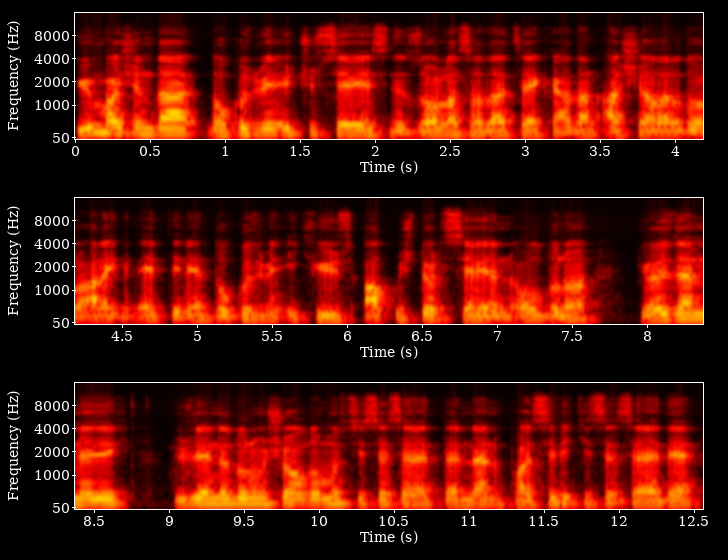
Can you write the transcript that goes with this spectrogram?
Gün başında 9300 seviyesini zorlasa da tekrardan aşağılara doğru hareket ettiğini 9264 seviyelerinde olduğunu gözlemledik. Üzerinde durmuş olduğumuz hisse senetlerinden Pasifik hisse senedi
